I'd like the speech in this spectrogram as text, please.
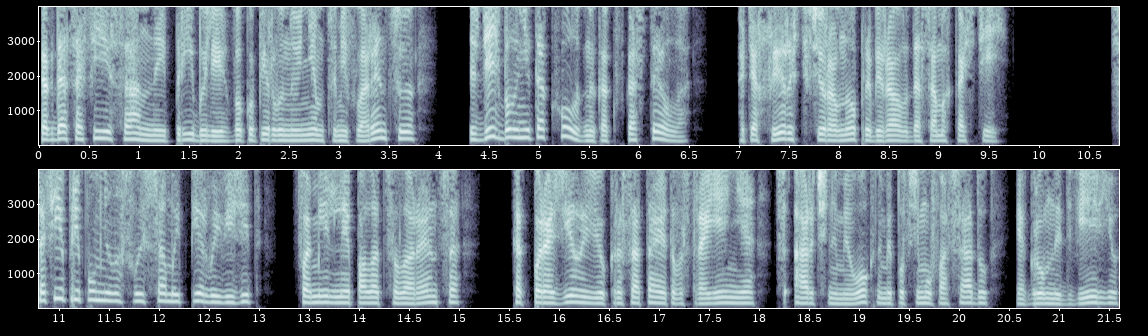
Когда София с Анной прибыли в оккупированную немцами Флоренцию, здесь было не так холодно, как в Кастелло, хотя сырость все равно пробирала до самых костей. София припомнила свой самый первый визит в фамильное палаццо Лоренцо, как поразила ее красота этого строения с арочными окнами по всему фасаду и огромной дверью,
